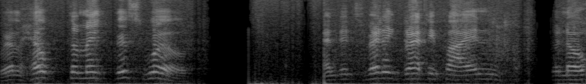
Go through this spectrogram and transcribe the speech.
will help to make this world. And it's very gratifying to know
